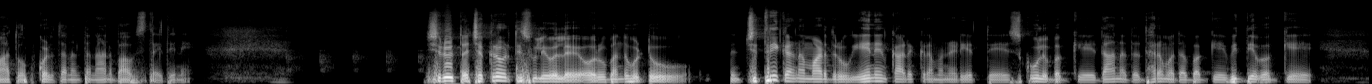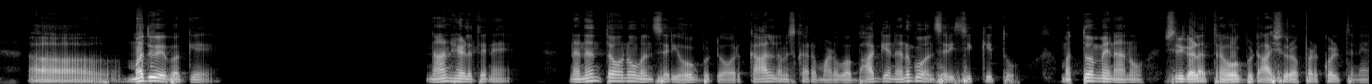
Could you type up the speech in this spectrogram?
ಮಾತು ಒಪ್ಕೊಳ್ತಾನಂತ ನಾನು ಭಾವಿಸ್ತಾ ಇದ್ದೀನಿ. ಶ್ರೀಯುತ ಚಕ್ರವರ್ತಿ ಸುಲಿವಲೆ ಅವರು ಬಂದುಬಿಟ್ಟು ಚಿತ್ರೀಕರಣ ಮಾಡಿದ್ರು. ಏನೇನು ಕಾರ್ಯಕ್ರಮ ನಡೆಯುತ್ತೆ? ಸ್ಕೂಲ್ ಬಗ್ಗೆ, ದಾನದ, ಧರ್ಮದ ಬಗ್ಗೆ, ವಿದ್ಯೆ ಬಗ್ಗೆ ಮದುವೆ ಬಗ್ಗೆ. ನಾನು ಹೇಳ್ತೇನೆ, ನನ್ನಂಥವನು ಒಂದು ಸರಿ ಹೋಗ್ಬಿಟ್ಟು ಅವ್ರ ಕಾಲು ನಮಸ್ಕಾರ ಮಾಡುವ ಭಾಗ್ಯ ನನಗೂ ಒಂದು ಸರಿ ಸಿಕ್ಕಿತ್ತು. ಮತ್ತೊಮ್ಮೆ ನಾನು ಶ್ರೀಗಳ ಹತ್ರ ಹೋಗ್ಬಿಟ್ಟು ಆಶೀರ್ವಾದ ಪಡ್ಕೊಳ್ತೇನೆ.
